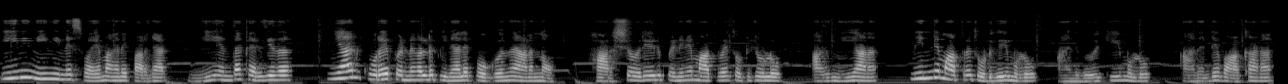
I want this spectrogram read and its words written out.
ഇനി നീ നിന്നെ സ്വയം അങ്ങനെ പറഞ്ഞാൽ നീ എന്താ കരുതിയത്? ഞാൻ കുറെ പെണ്ണുങ്ങളുടെ പിന്നാലെ പോകുന്നതാണെന്നോ? ഹർഷ ഒരേ ഒരു പെണ്ണിനെ മാത്രമേ തൊട്ടിട്ടുള്ളൂ. അത് നീയാണ്. നിന്നെ മാത്രമേ തൊടുകയുമുള്ളൂ അനുഭവിക്കുകയുമുള്ളൂ. അതിന്റെ വാക്കാണ്.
